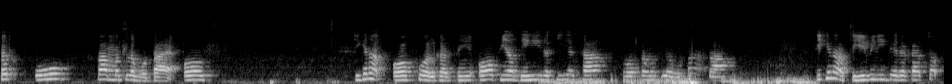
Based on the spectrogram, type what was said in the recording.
फिर ओ का मतलब होता है ऑफ़ ठीक है ना? ऑफ़ को हल करते हैं। ऑफ़ यहाँ दे नहीं रखी है, था ऑफ़ का मतलब होता है था। ठीक है ना? तो ये भी नहीं दे रखा तो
